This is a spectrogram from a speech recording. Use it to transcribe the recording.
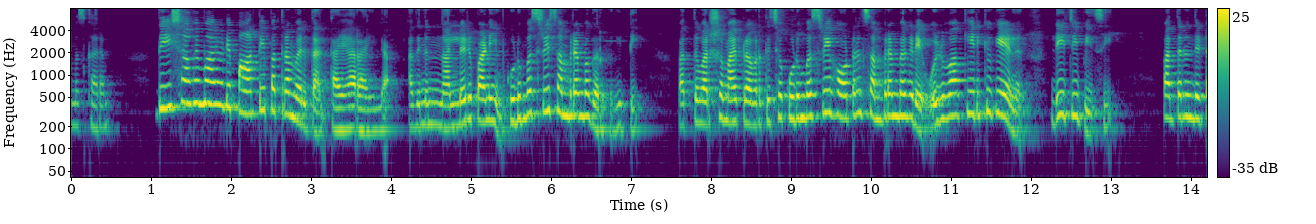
നമസ്കാരം. ദേശാഭിമാനിയുടെ പാർട്ടി പത്രം വരുത്താൻ തയ്യാറായില്ല. അതിന് നല്ലൊരു പണിയും കുടുംബശ്രീ സംരംഭകർക്ക് കിട്ടി. പത്ത് വർഷമായി പ്രവർത്തിച്ച കുടുംബശ്രീ ഹോട്ടൽ സംരംഭകരെ ഒഴിവാക്കിയിരിക്കുകയാണ് D T P C. Pathanamthitta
